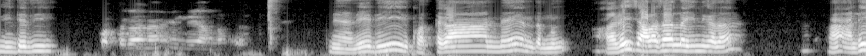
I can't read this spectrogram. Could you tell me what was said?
ఏంటది? నేను అనేది కొత్తగా అంటే ఇంత ముందు అదే చాలాసార్లు అయింది కదా. అంటే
